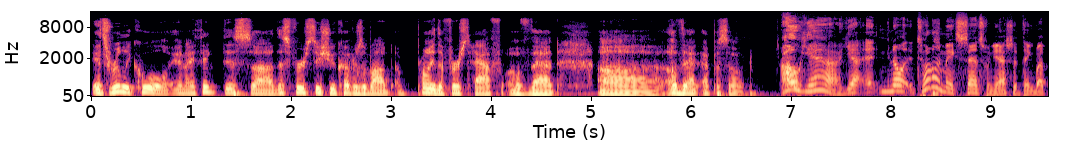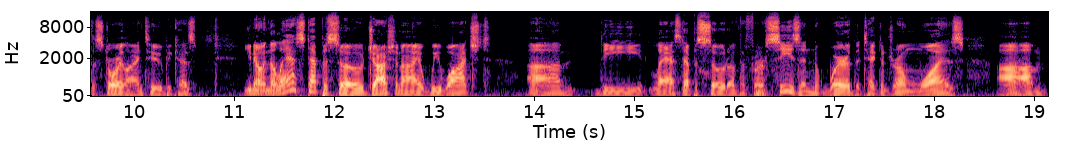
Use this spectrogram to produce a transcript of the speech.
it's really cool, and I think this uh, this first issue covers about uh, probably the first half of that uh, of that episode. Oh yeah, yeah. And, you know, it totally makes sense when you actually think about the storyline too, because you know, in the last episode, Josh and I we watched um, the last episode of the first season where the Technodrome was um,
